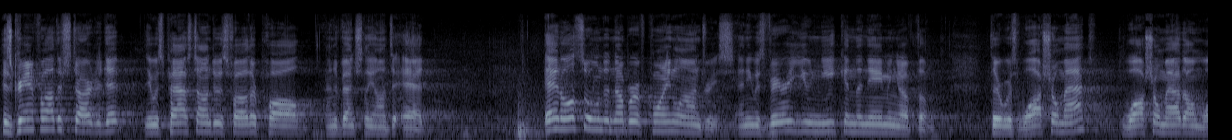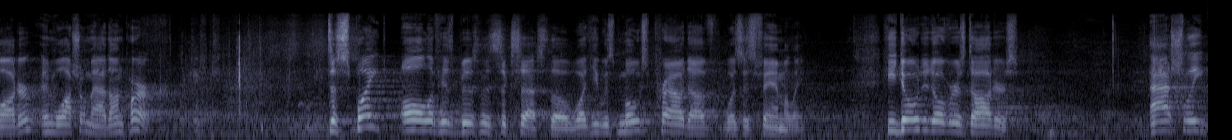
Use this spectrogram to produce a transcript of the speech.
His grandfather started it. It was passed on to his father, Paul, and eventually on to Ed. Ed also owned a number of coin laundries, and he was very unique in the naming of them. There was Washomat, Washomat on Water, and Washomat on Park. Despite all of his business success, though, what he was most proud of was his family. He doted over his daughters, Ashley,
